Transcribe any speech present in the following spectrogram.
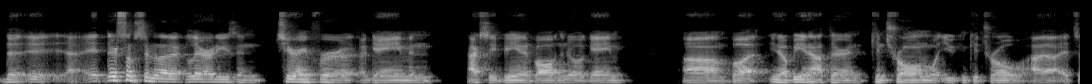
the it, it, there's some similarities in cheering for a, a game and actually being involved into a game. Um, but you know, being out there and controlling what you can control, uh, it's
